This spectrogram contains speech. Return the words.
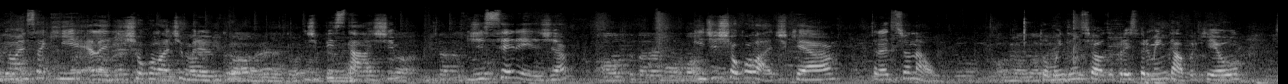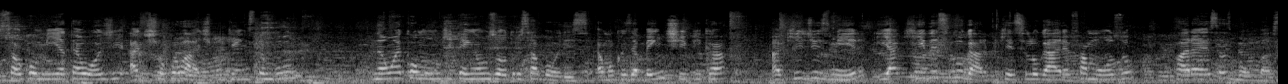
Então essa aqui, ela é de chocolate branco, de pistache, de cereja e de chocolate, que é a tradicional. Tô muito ansiosa para experimentar, porque eu só comi até hoje a de chocolate, porque em Istambul não é comum que tenham os outros sabores. É uma coisa bem típica aqui de Izmir e aqui desse lugar, porque esse lugar é famoso para essas bombas.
